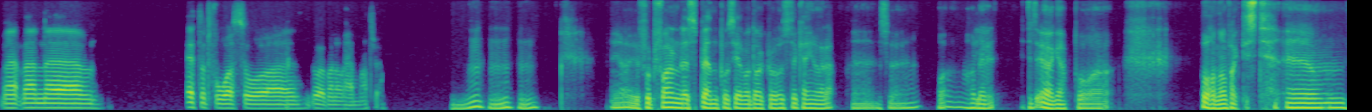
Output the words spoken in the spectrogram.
Men, men eh, ett och två så då är man nog hemma tror jag. Mm, mm, mm. Jag är fortfarande spänd på att se vad Dark Roaster kan göra. Eh, så jag håller ett litet öga på, på honom faktiskt. Um,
